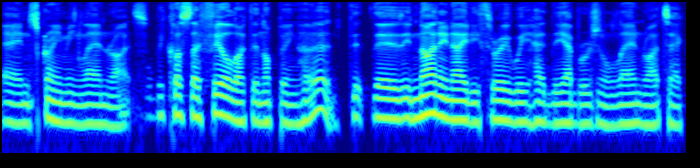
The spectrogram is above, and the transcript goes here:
and screaming land rights? Because they feel like they're not being heard. In 1983, we had the Aboriginal Land Rights Act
